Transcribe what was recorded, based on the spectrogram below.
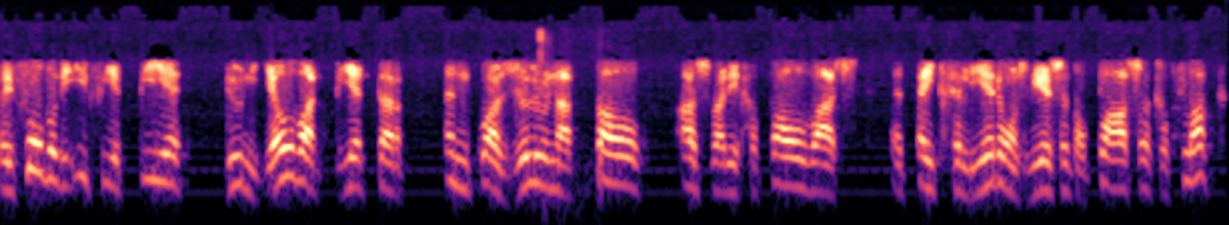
Byvoorbeeld die IFP doen heelwat beter in KwaZulu-Natal as wat die geval was 'n tyd gelede. Ons lees dit op plaaslike vlak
